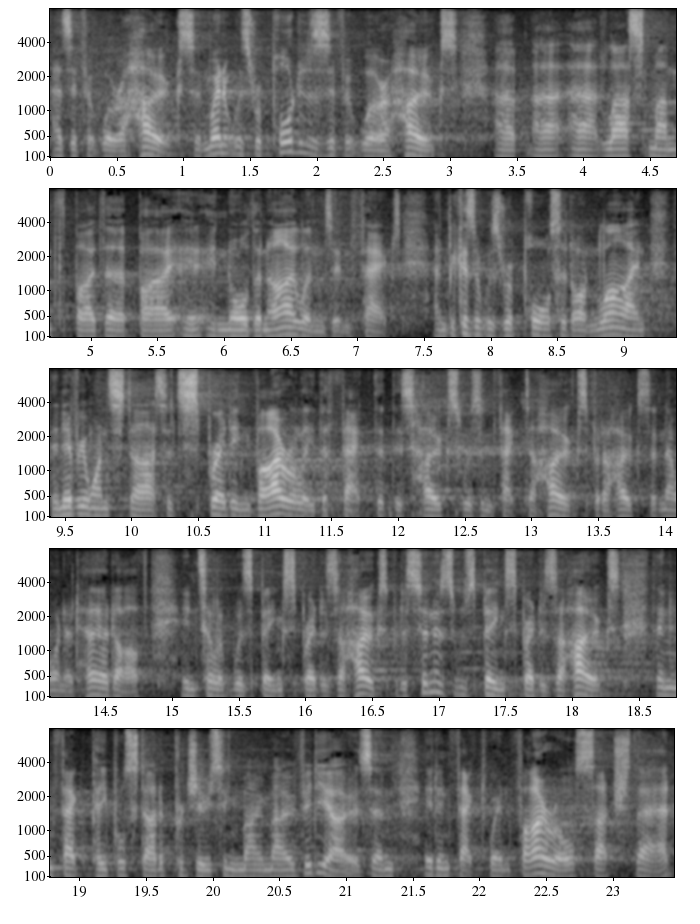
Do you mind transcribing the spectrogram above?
as if it were a hoax. And when it was reported as if it were a hoax uh, last month by the, by, in Northern Ireland, in fact, and because it was reported online, then everyone started spreading virally the fact that this hoax was in fact a hoax, but a hoax that no one had heard of until it was being spread as a hoax. But as soon as it was being spread as a hoax, then in fact people started producing Momo videos. And it in fact went viral, such that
